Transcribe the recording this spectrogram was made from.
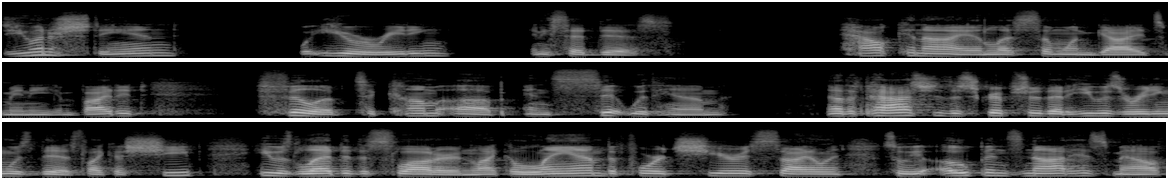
Do you understand what you are reading? And he said this How can I unless someone guides me? And he invited Philip to come up and sit with him. Now, the passage of the scripture that he was reading was this Like a sheep, he was led to the slaughter, and like a lamb before its shear is silent, so he opens not his mouth.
